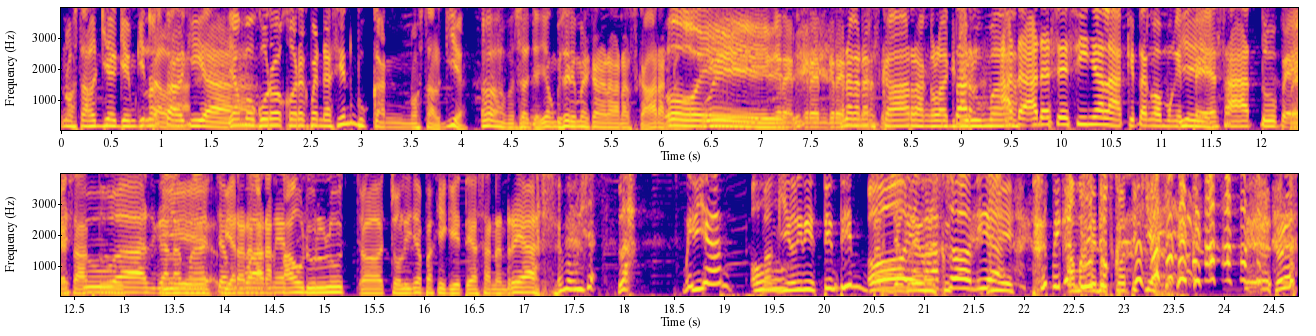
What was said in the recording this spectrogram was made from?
nostalgia game kita Nostalgia. lah. Yang mau gue rekomendasiin bukan nostalgia. Oh, Bisa aja yang bisa dimainkan anak-anak sekarang. Oh, kan. iya. Wih. keren keren keren. Anak-anak sekarang kalau lagi Ntar di rumah. ada ada sesinya lah kita ngomongin Iya, iya. PS1, PS2, PS1 segala Iya, macam. Biar anak-anak tahu dulu lu uh, colinya pakai GTA San Andreas. Emang bisa? lah, Minian Oh. manggil ini Tintin. Oh, yang jam klakson, iya. Tapi kan Sama ada duduk. diskotiknya. terus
